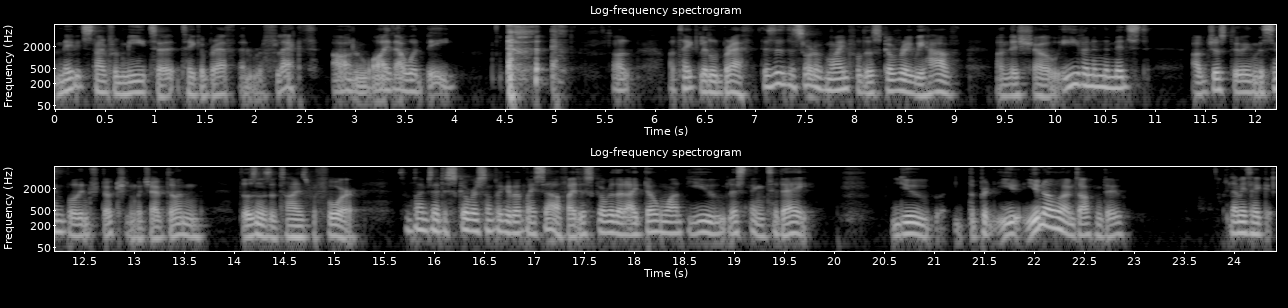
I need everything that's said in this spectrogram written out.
maybe it's time for me to take a breath and reflect on why that would be. so I'll, I'll take a little breath. This is the sort of mindful discovery we have on this show, even in the midst of just doing the simple introduction, which I've done dozens of times before. Sometimes I discover something about myself. I discover that I don't want you listening today. You, the you, you know who I'm talking to. Let me take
